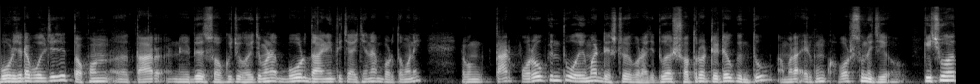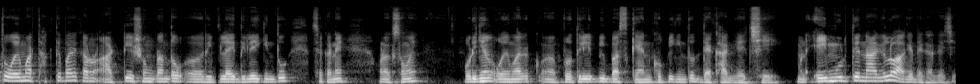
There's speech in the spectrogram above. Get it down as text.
বোর্ড যেটা বলছে যে তখন তার নির্দেশ সব কিছু হয়েছে। মানে বোর্ড দায় নিতে চাইছে না বর্তমানে। এবং তারপরেও কিন্তু ওএমআর ডিস্ট্রয় করা আছে। দু হাজার সতেরো টেটেও কিন্তু আমরা এরকম খবর শুনেছি। কিছু হয়তো ওএমআর থাকতে পারে, কারণ আরটিএ সংক্রান্ত রিপ্লাই দিলেই কিন্তু সেখানে অনেক সময় অরিজিনাল ওএমআর প্রতিলিপি বা স্ক্যান কপি কিন্তু দেখা গেছে। মানে এই মুহূর্তে না গেলেও আগে দেখা গেছে।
